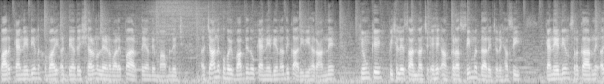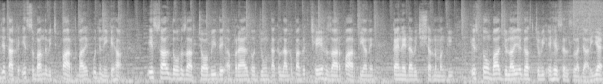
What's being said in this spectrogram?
ਪਰ ਕੈਨੇਡੀਅਨ ਹਵਾਈ ਅੱਡਿਆਂ ਤੇ ਸ਼ਰਨ ਲੈਣ ਵਾਲੇ ਭਾਰਤੀਆਂ ਦੇ ਮਾਮਲੇ 'ਚ ਅਚਾਨਕ ਹੋਏ ਵਾਧੇ ਤੋਂ ਕੈਨੇਡੀਅਨ ਅਧਿਕਾਰੀ ਵੀ ਹੈਰਾਨ ਨੇ। ਕਿਉਂਕਿ ਪਿਛਲੇ ਸਾਲਾਂ 'ਚ ਇਹ ਅੰਕੜਾ ਸੀਮਤ ਦਾਇਰੇ 'ਚ ਰਿਹਾ ਸੀ। ਕੈਨੇਡੀਅਨ ਸਰਕਾਰ ਨੇ ਅਜੇ ਤੱਕ ਇਸ ਸਬੰਧ ਵਿੱਚ ਭਾਰਤ ਬਾਰੇ ਕੁਝ ਨਹੀਂ ਕਿਹਾ। ਇਸ ਸਾਲ 2024 ਦੇ ਅਪ੍ਰੈਲ ਤੋਂ ਜੂਨ ਤੱਕ ਲਗਭਗ 6000 ਭਾਰਤੀਆਂ ਨੇ ਕੈਨੇਡਾ ਵਿੱਚ ਸ਼ਰਨ ਮੰਗੀ। ਇਸ ਤੋਂ ਬਾਅਦ ਜੁਲਾਈ ਅਗਸਤ 'ਚ ਵੀ ਇਹ ਸਿਲਸਿਲਾ ਜਾਰੀ ਹੈ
